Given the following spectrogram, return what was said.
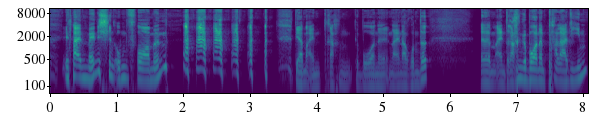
in einen Menschen umformen. Wir haben einen Drachengeborene in einer Runde. Ähm, einen Drachengeborenen Paladin.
